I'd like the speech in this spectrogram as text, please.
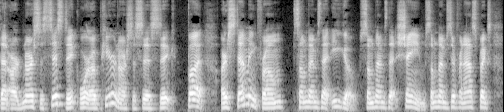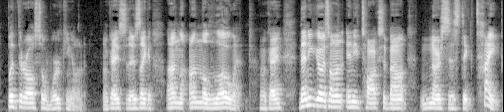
that are narcissistic or appear narcissistic but are stemming from sometimes that ego, sometimes that shame, sometimes different aspects, but they're also working on it. Okay, so there's like on the on the low end. Okay, then he goes on and he talks about narcissistic type.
